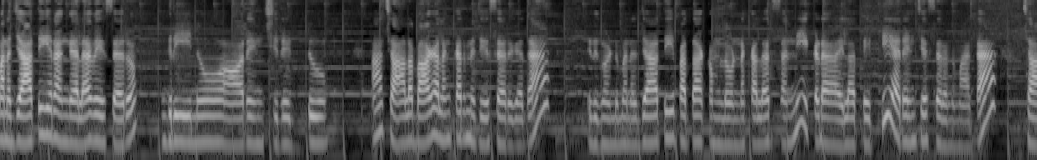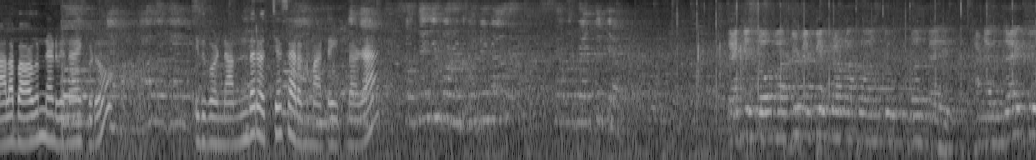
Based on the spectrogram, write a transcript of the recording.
మన జాతీయ రంగు ఎలా వేశారో. గ్రీను ఆరెంజ్ రెడ్ చాలా బాగా అలంకరణ చేశారు కదా. ఇదిగోండి మన జాతీయ పతాకంలో ఉన్న కలర్స్ అన్ని ఇక్కడ ఇలా పెట్టి అరేంజ్ చేశారనమాట చాలా బాగున్నాడు వినాయకుడు. ఇదిగోండి అందరు వచ్చేసారనమాట ఇట్లాగా. Thank you so much. Give a big round of applause to Rosemary. And I would like to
